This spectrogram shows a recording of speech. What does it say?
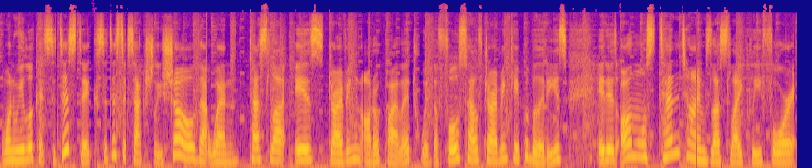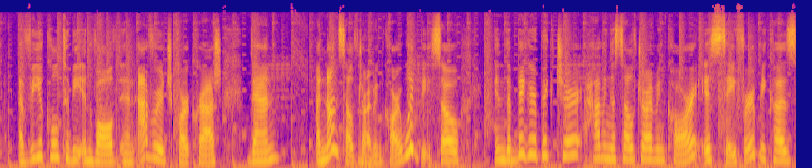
when we look at statistics, statistics actually show that when Tesla is driving an autopilot with the full self driving capabilities, it is almost 10 times less likely for a vehicle to be involved in an average car crash than a non self driving car would be. So, in the bigger picture, having a self driving car is safer because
